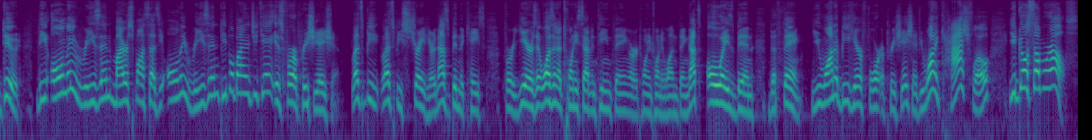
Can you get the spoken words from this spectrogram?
Dude, the only reason my response says the only reason people buy the GTA is for appreciation. Let's be let's be straight here. And that's been the case for years. It wasn't a 2017 thing or a 2021 thing. That's always been the thing. You want to be here for appreciation. If you wanted cash flow, you'd go somewhere else.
